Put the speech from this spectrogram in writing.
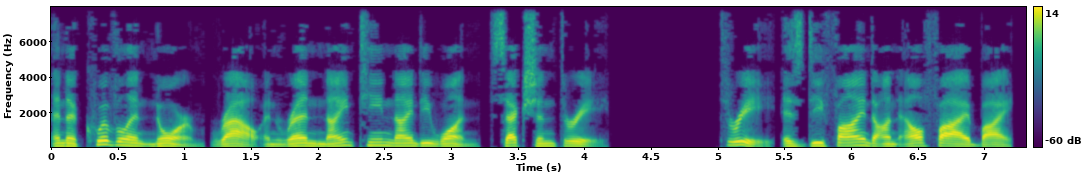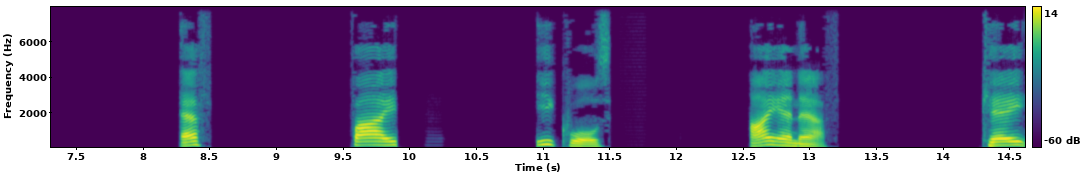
an equivalent norm Rao and Ren 1991, Section 3. 3 is defined on L phi by F phi equals INF K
